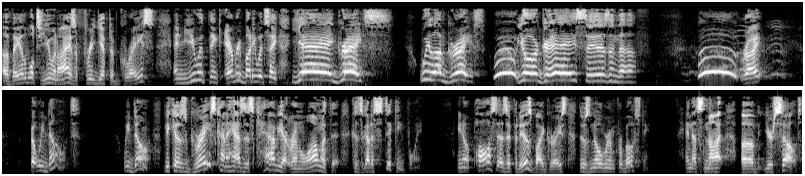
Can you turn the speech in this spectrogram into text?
available to you and I as a free gift of grace. And you would think everybody would say, Yay, grace! We love grace. Woo! Your grace is enough. Woo! Right? But we don't. We don't. Because grace kind of has this caveat run along with it, because it's got a sticking point. You know, Paul says if it is by grace, there's no room for boasting. And that's not of yourselves.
